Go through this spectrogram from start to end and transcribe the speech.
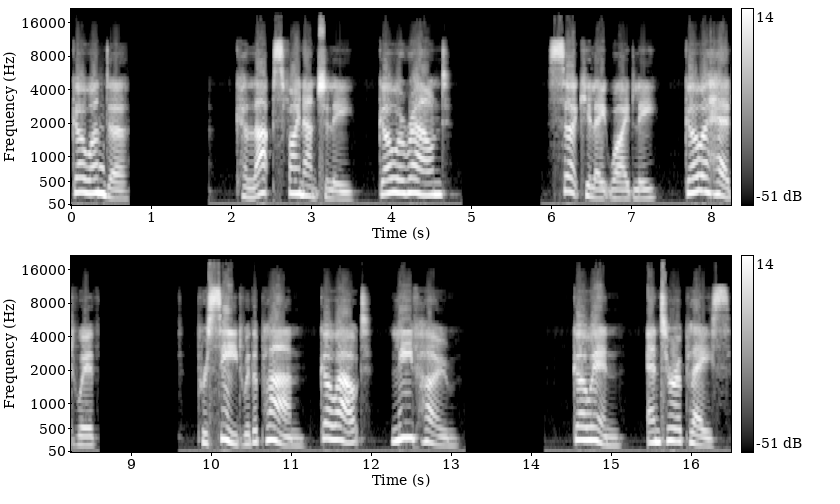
go under. Collapse financially, go around. Circulate widely, go ahead with. Proceed with a plan, go out, leave home. Go in, enter a place.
